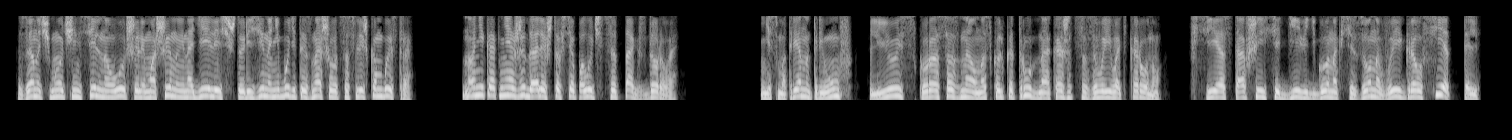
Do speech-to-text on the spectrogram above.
за ночь мы очень сильно улучшили машину и надеялись, что резина не будет изнашиваться слишком быстро. Но никак не ожидали, что все получится так здорово. Несмотря на триумф, Льюис скоро осознал, насколько трудно окажется завоевать корону. Все оставшиеся девять гонок сезона выиграл Феттель.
